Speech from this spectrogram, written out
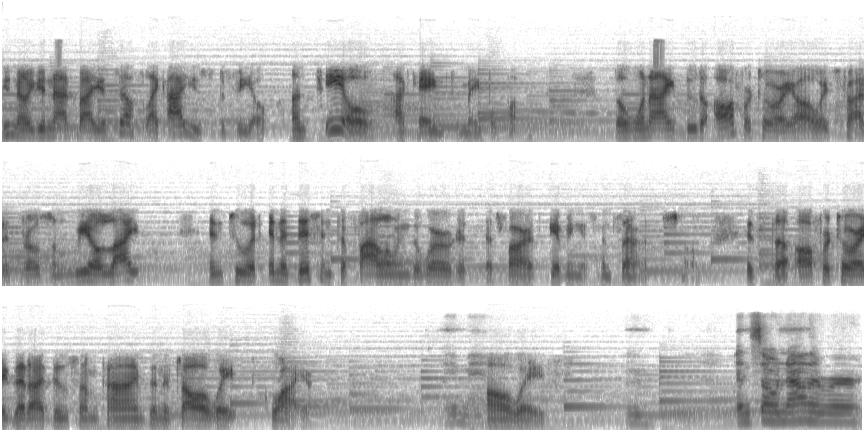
you know, you're not by yourself like I used to feel until I came to Maple Park. So when I do the offertory, I always try to throw some real life into it in addition to following the word as far as giving is concerned. So it's the offertory that I do sometimes, and it's always choir. Amen. Always. Mm. And so now that we're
